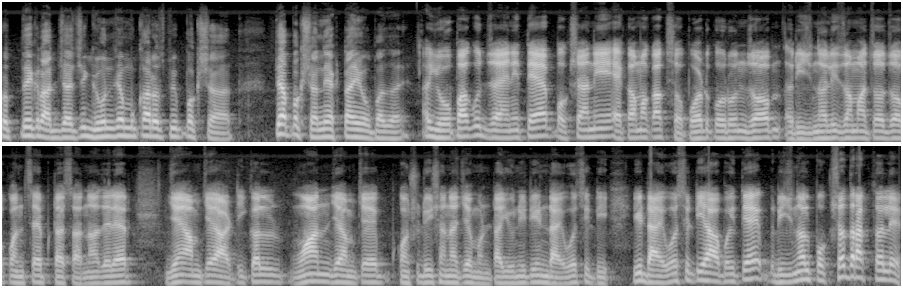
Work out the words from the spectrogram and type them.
प्रत्येक राज्याची घेवन जे मुखार वचपी पक्ष आहात त्या पक्षांनी एकठांय येवपाक जाय. येवपाकूच जाय आनी त्या पक्षांनी एकामेकाक सपोर्ट करून जो रिजनलिजमाचो जो कॉन्सेप्ट आसा नाजाल्यार जें आमचें आर्टिकल वन जें आमचें कॉन्स्टिट्युशनाचें म्हणटा युनिटी इन डायवर्सिटी ही डायवर्सिटी आहा पळय ते रिजनल पक्षच राखतले.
